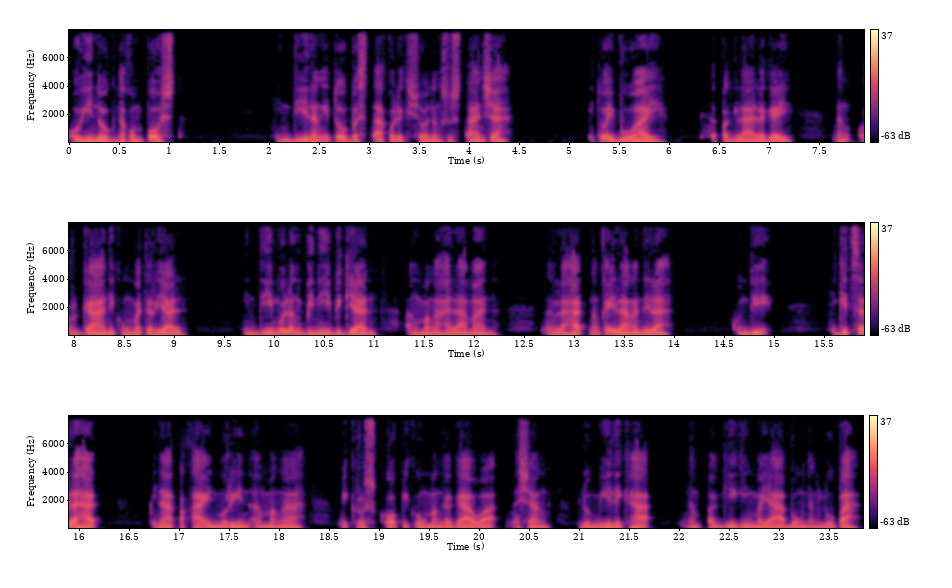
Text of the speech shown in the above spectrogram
o hinog na kompost. Hindi lang ito basta koleksyon ng sustansya. Ito ay buhay. Sa paglalagay ng organikong material, hindi mo lang binibigyan ang mga halaman ng lahat ng kailangan nila, kundi higit sa lahat, pinapakain mo rin ang mga mikroskopikong manggagawa na siyang lumilikha ng pagiging mayabong ng lupa.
